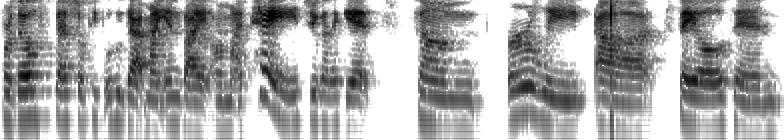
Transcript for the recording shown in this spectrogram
for those special people who got my invite on my page, you're going to get some early uh, sales and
